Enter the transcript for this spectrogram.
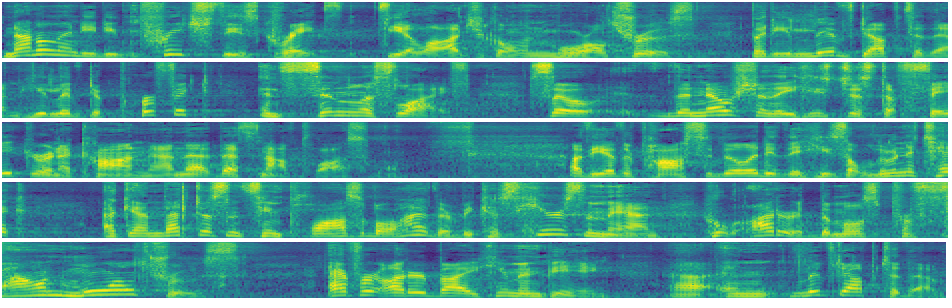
not only did he preach these great theological and moral truths, but he lived up to them. He lived a perfect and sinless life. So the notion that he's just a faker and a con man, that, that's not plausible. Uh, the other possibility that he's a lunatic, again, that doesn't seem plausible either because here's the man who uttered the most profound moral truths ever uttered by a human being uh, and lived up to them.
